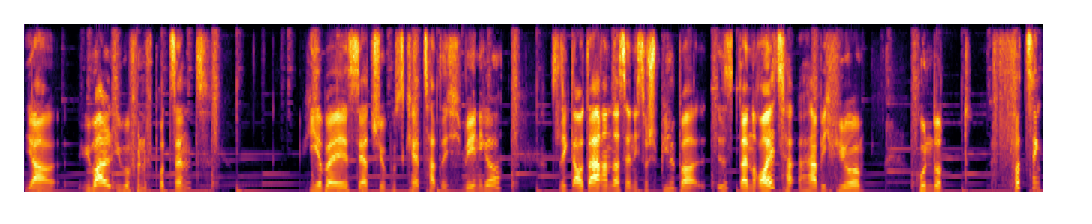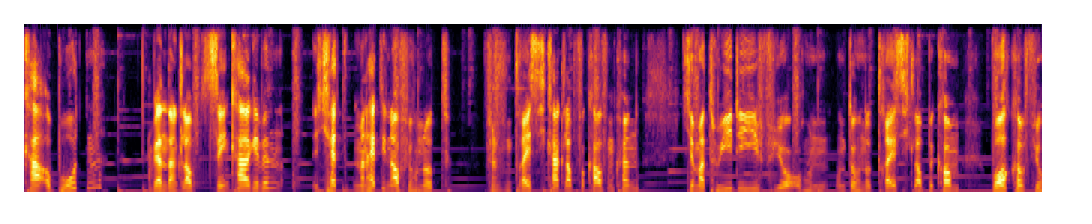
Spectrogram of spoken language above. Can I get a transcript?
Ja, überall über 5%. Hier bei Sergio Busquets hatte ich weniger. Es liegt auch daran, dass er nicht so spielbar ist. Dann Reus ha habe ich für 114k erboten. Werden dann, glaube ich, 10k gewinnen. Ich hätte, man hätte ihn auch für 135k, glaube verkaufen können. Hier Matuidi für unter 130, glaube bekommen. Walker für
